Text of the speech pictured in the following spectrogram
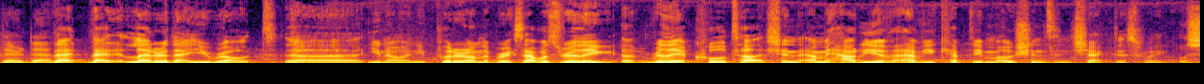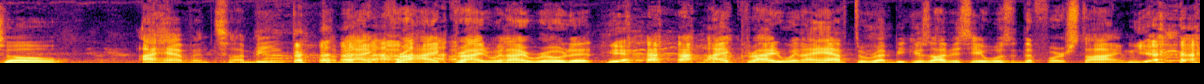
that that. That that letter that you wrote, uh, you know, and you put it on the bricks. That was really uh, really a cool touch. And I mean, how do you have you kept the emotions in check this week? So I haven't. I mean, I, mean, I, cry, I cried when I wrote it. Yeah. I cried when I have to write because obviously it wasn't the first time. Yeah.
